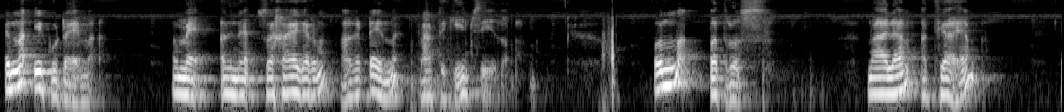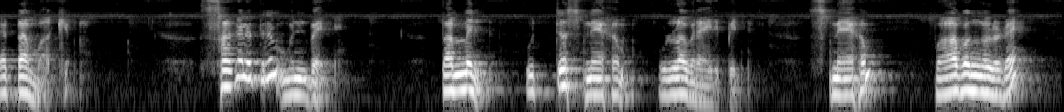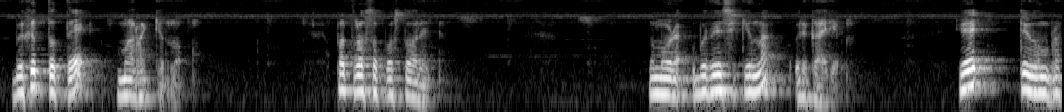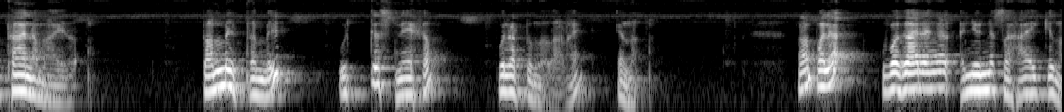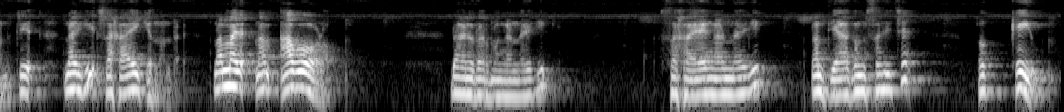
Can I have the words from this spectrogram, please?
എന്ന ഈ കൂട്ടായ്മ നമ്മെ അതിന് സഹായകരം ആകട്ടെ എന്ന് പ്രാർത്ഥിക്കുകയും ചെയ്യുന്നു. ഒന്ന് പത്രോസ് നാലാം അധ്യായം എട്ടാം വാക്യം. സകലത്തിനും മുൻപേ തമ്മിൽ ഉറ്റ സ്നേഹം ഉള്ളവരായിരിപ്പിൻ. സ്നേഹം പാപങ്ങളുടെ ബഹുത്വത്തെ മറയ്ക്കുന്നു. പത്രോസപ്പോസ്തോലൻ നമ്മോട് ഉപദേശിക്കുന്ന ഒരു കാര്യം. ഏറ്റവും പ്രധാനമായത് തമ്മിൽ തമ്മിൽ ഉറ്റ സ്നേഹം പുലർത്തുന്നതാണ് എന്ന്. നാം പല ഉപകാരങ്ങൾ അന്യോന്യം സഹായിക്കുന്നുണ്ട്. നൽകി സഹായിക്കുന്നുണ്ട്. നമ്മൾ ആവോളം ദാനധർമ്മങ്ങൾ നൽകി സഹായങ്ങൾ നൽകി നാം ത്യാഗം സഹിച്ച് ഒക്കെയും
